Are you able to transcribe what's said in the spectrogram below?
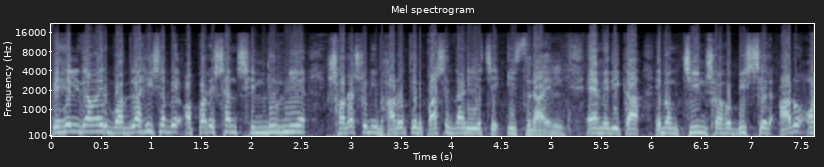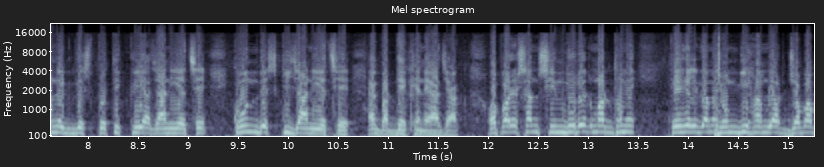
পেহেলগামের বদলা হিসাবে অপারেশন সিন্দুর নিয়ে সরাসরি ভারতের পাশে দাঁড়িয়েছে ইসরায়েল। আমেরিকা এবং চীন সহ বিশ্বের আরও অনেক দেশ প্রতিক্রিয়া জানিয়েছে। কোন দেশ কি জানিয়েছে, একবার দেখে নেওয়া যাক। অপারেশন সিন্দুরের মাধ্যমে পেহেলগামে জঙ্গি হামলার জবাব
